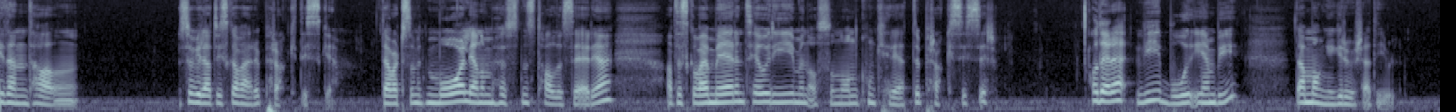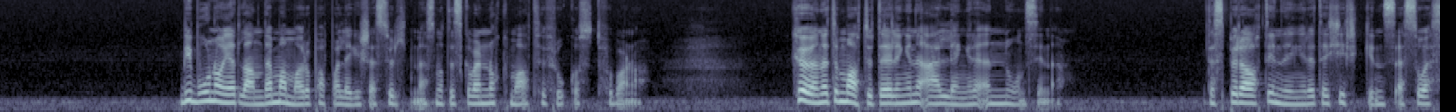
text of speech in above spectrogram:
i denne talen så vil jeg at vi skal være praktiske. Det har vært som et mål gjennom høstens taleserie at det skal være mer enn teori, men også noen konkrete praksiser. Og dere, vi bor i en by der mange gruer seg til jul. Vi bor nå i et land der mammaer og pappa legger seg sultne, sånn at det skal være nok mat til frokost for barna. Køene til matutdelingene er lengre enn noensinne. Desperate innringere til Kirkens SOS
